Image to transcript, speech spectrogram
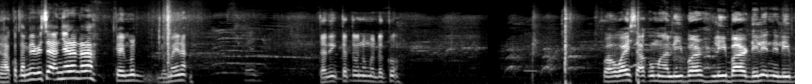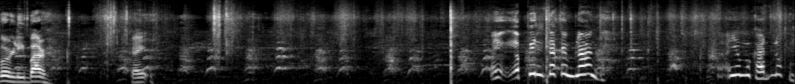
Nahakot na may bisa anya na na. Kay mag gamay na. Kani kato nang madagko. Paway sa akong mga libar, libar dili ni libor, libar. Kay Ay, apil ta kay vlog. Ayaw mo kadlok.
